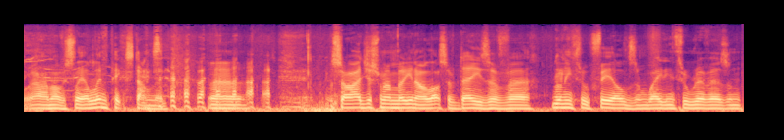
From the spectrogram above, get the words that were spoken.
I'm obviously Olympic standard. uh, so I just remember, you know, lots of days of uh, running through fields and wading through rivers. And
